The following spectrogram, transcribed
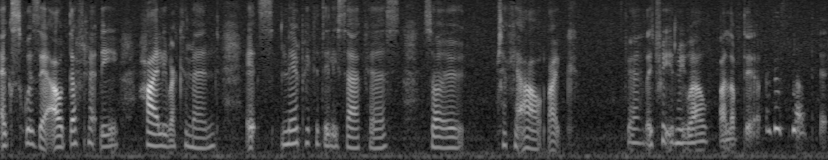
exquisite. I'll definitely highly recommend. It's near Piccadilly Circus, so check it out. Like, yeah, they treated me well. I loved it. I just loved it.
